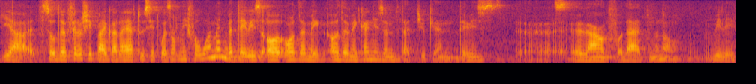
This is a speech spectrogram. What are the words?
yeah. So the fellowship I got, I have to say, it was only for women, but there is all other me- other mechanisms that you can. There is uh, around for that. No, no, really.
